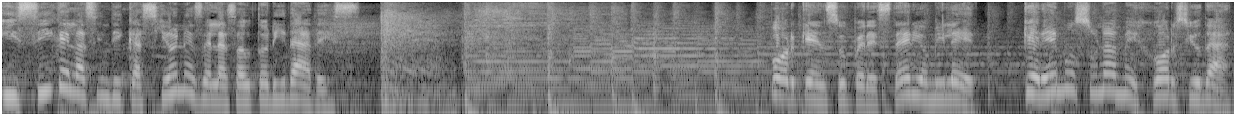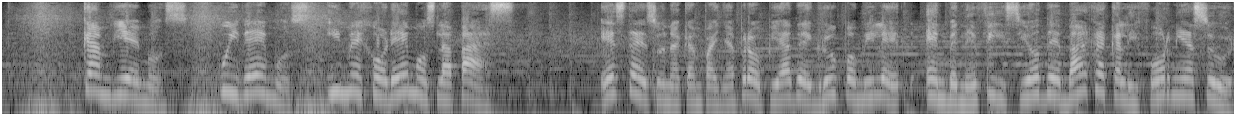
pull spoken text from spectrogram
y sigue las indicaciones de las autoridades. Porque en Super Estéreo Milet queremos una mejor ciudad. Cambiemos, cuidemos y mejoremos la paz. Esta es una campaña propia de Grupo Milet en beneficio de Baja California Sur.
